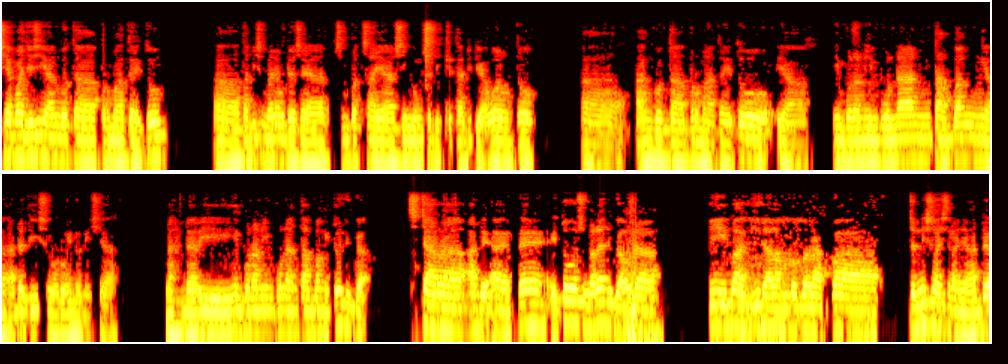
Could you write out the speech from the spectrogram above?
siapa aja sih anggota Permata itu? Uh, tadi sebenarnya udah saya sempat saya singgung sedikit tadi di awal untuk uh, anggota Permata itu ya himpunan-himpunan tambang yang ada di seluruh Indonesia. Nah, dari himpunan-himpunan tambang itu juga secara ADART itu sebenarnya juga udah dibagi dalam beberapa jenis lah istilahnya. Ada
